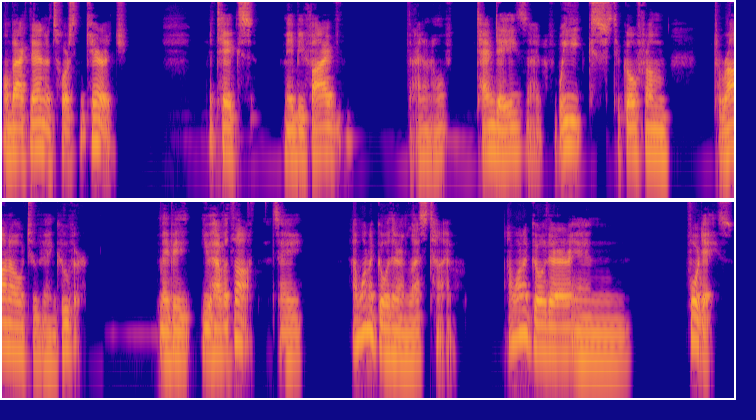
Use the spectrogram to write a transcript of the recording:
Well, back then it's horse and carriage. It takes maybe five, I don't know, 10 days, uh, weeks to go from Toronto to Vancouver. Maybe you have a thought, say, I want to go there in less time. I want to go there in four days.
